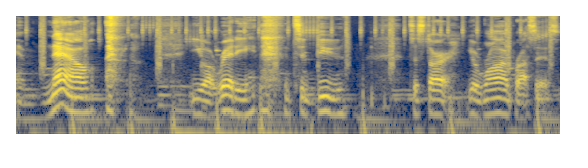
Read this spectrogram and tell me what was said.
and now you are ready to do to start your Ron process.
